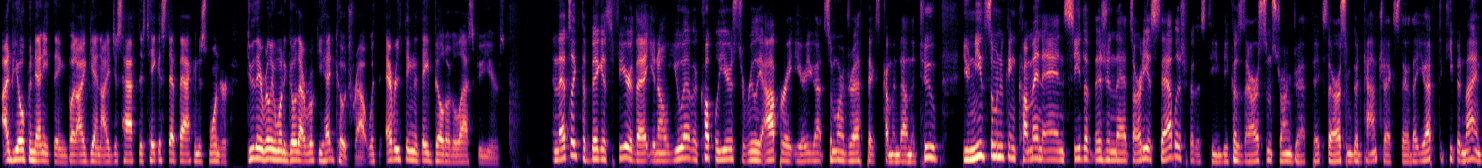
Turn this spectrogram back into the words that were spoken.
I'd be open to anything. But again, I just have to take a step back and just wonder do they really want to go that rookie head coach route with everything that they built over the last few years? And that's like the biggest fear that, you know, you have a couple years to really operate here. You got some more draft picks coming down the tube. You need someone who can come in and see the vision that's already established for this team because there are some strong draft picks. There are some good contracts there that you have to keep in mind.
